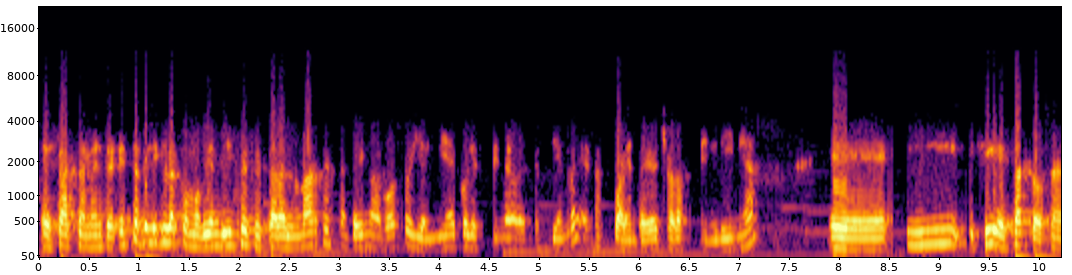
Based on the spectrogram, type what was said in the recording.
Exactamente. Esta película, como bien dices, estará el martes 31 de agosto y el miércoles 1 de septiembre, esas 48 horas en línea. Eh, y sí, exacto. O sea,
